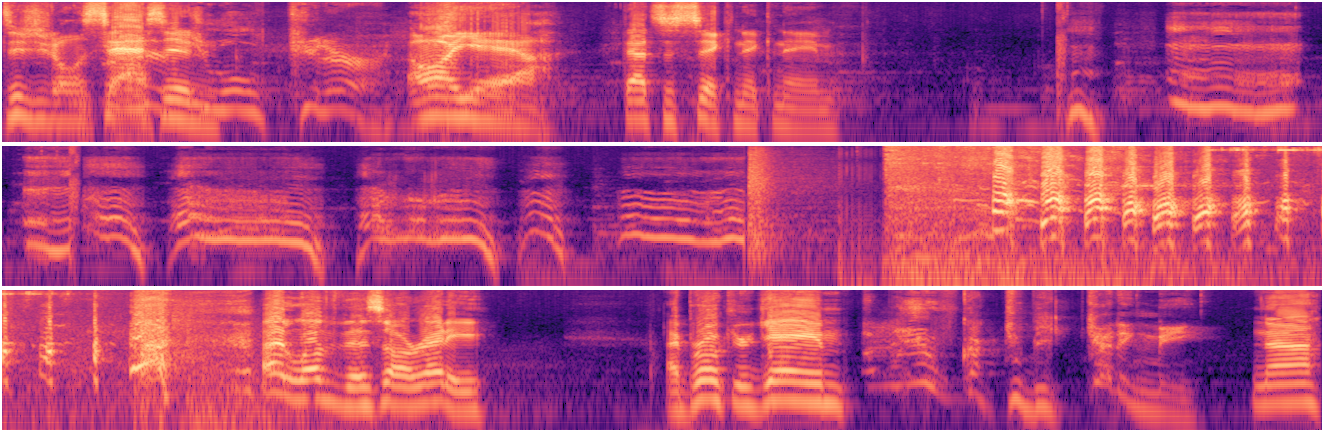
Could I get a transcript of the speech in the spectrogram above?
Digital assassin. Virtual killer. Oh yeah. That's a sick nickname. I love this already. I broke your game. You've got to be kidding me. Nah.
